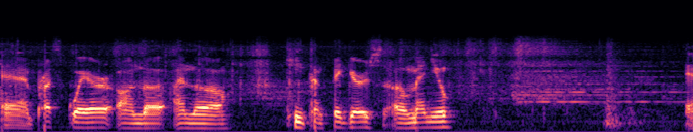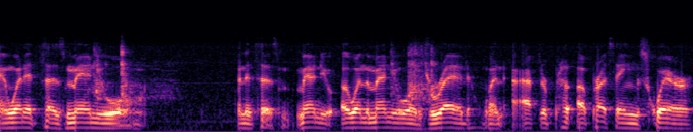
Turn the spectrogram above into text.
and press square on the on the key configures uh, menu. And when it says manual and it says manual uh, when the manual is red when after pr uh, pressing square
